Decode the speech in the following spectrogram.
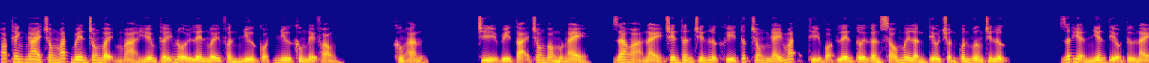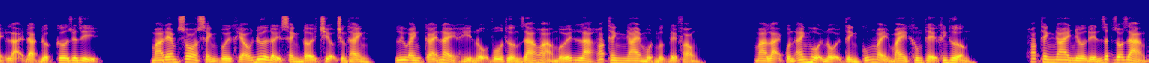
hoắc thanh ngai trong mắt bên trong vậy mà hiếm thấy nổi lên mấy phần như có như không đề phòng. Không hắn. Chỉ vì tại trong vòng một ngày, gia hỏa này trên thân chiến lực khí tức trong nháy mắt thì vọt lên tới gần sáu mươi lần tiêu chuẩn quân vương chiến lực rất hiển nhiên tiểu tử này lại đạt được cơ duyên gì mà đem so sánh với khéo đưa đẩy sành đời triệu trường thanh lưu anh cái này hỉ nộ vô thường ra hỏa mới là hoắc thanh nhai một mực đề phòng. Mà lại quân anh hội nội tình cũng mảy may không thể khinh thường. Hoắc thanh nhai nhớ đến rất rõ ràng.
